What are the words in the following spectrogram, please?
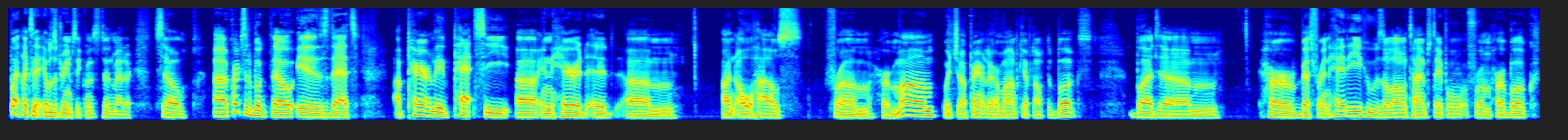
but like I said, it was a dream sequence. Doesn't matter. So, uh, crux of the book though is that apparently Patsy uh, inherited um, an old house from her mom, which apparently her mom kept off the books, but um, her best friend Hedy, who was a longtime staple from her book,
